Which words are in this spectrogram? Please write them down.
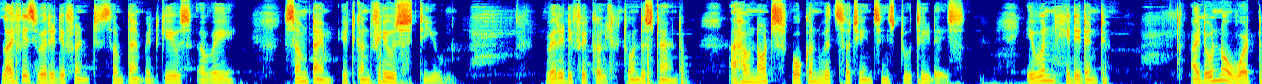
Life is very different. Sometimes it gives away, sometimes it confuses you. Very difficult to understand. I have not spoken with Sachin since 2 3 days. Even he didn't. I don't know what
